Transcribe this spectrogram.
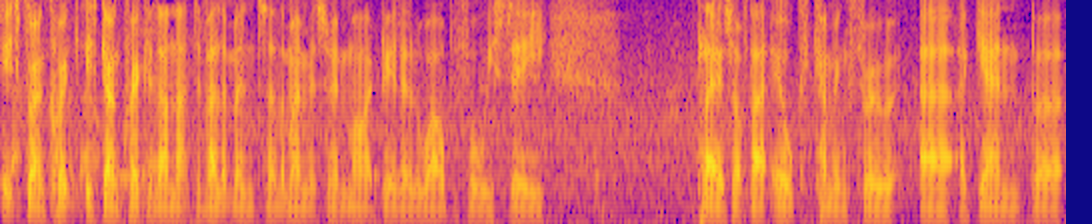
it's going quick. It's going quicker than that development at the moment. So it might be a little while before we see players of that ilk coming through uh, again, but.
